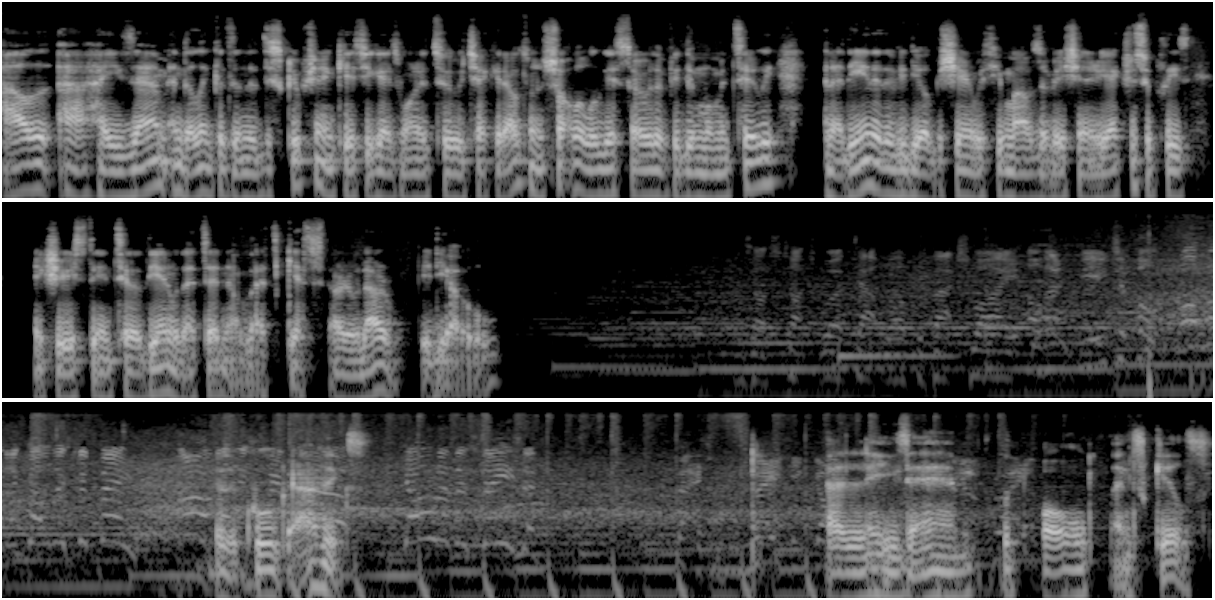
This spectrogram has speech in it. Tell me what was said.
Al uh, Haizam and the link is in the description in case you guys wanted to check it out. So inshallah we'll get started with the video momentarily. And at the end of the video I'll be sharing with you my observation and reaction. So please Make sure you stay until the end. With that said, now let's get started with our video. Those are cool graphics. Al Hizam, football and skills.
